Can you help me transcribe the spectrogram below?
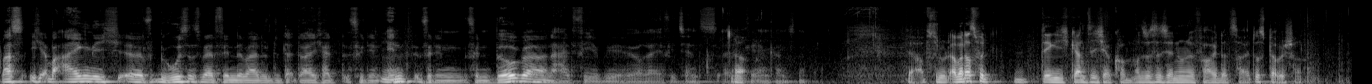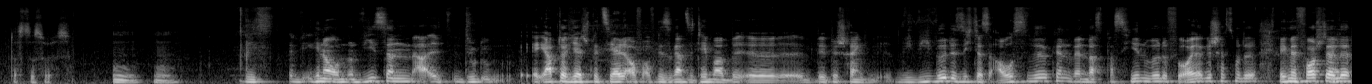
was ich aber eigentlich äh, begrüßenswert finde, weil du dadurch halt für den, mhm. End, für den, für den Bürger eine halt viel höhere Effizienz äh, kreieren kannst. Ne? Ja, absolut. Aber das wird, denke ich, ganz sicher kommen. Also es ist ja nur eine Frage der Zeit, das glaube ich schon, dass das so ist. Mhm. Genau, und, und, wie ist dann, äh, du, du, ihr habt euch jetzt speziell auf, auf dieses ganze Thema be, äh, beschränkt. Wie, wie, würde sich das auswirken, wenn das passieren würde für euer Geschäftsmodell? Wenn ich mir vorstelle, ja.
